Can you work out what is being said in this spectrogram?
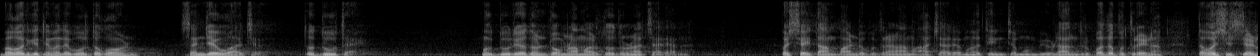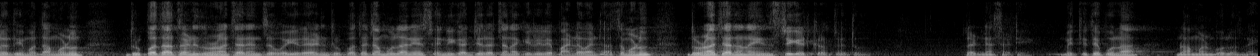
भगवद्गीतेमध्ये बोलतो कोण? संजय उवाच तो दूत आहे. मग दुर्योधन टोमणा मारतो द्रोणाचार्यानं. पश्चैताम पांडुपुत्राणाम आचार्य महतींच मुं व्यूढान द्रुपदपुत्रेनं तव शिष्यनं धीमता म्हणून द्रुपदाचं आणि द्रोणाचार्यांचं वैर आहे. आणि द्रुपदाच्या मुलाने सैनिकांची रचना केलेली आहे पांडवांच्या असं म्हणून द्रोणाचार्यांना इन्स्टिगेट करतोय तो लढण्यासाठी. मी तिथे पुन्हा ब्राह्मण बोलत नाही.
